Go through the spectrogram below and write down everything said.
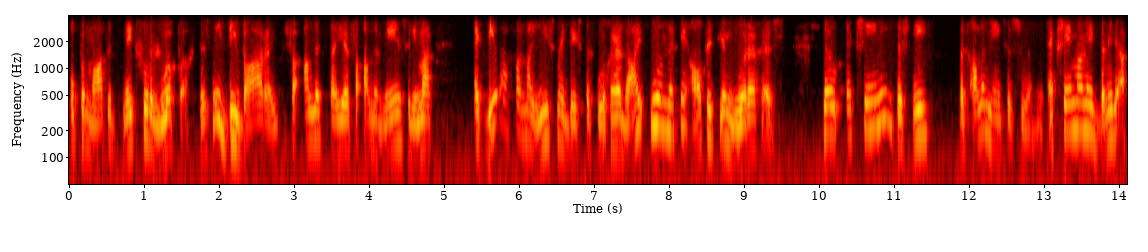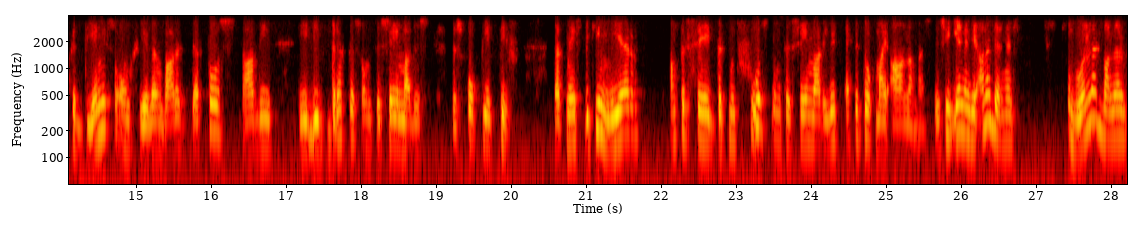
op 'n mate net voorlopig. Dis nie die waarheid vir alle tye vir alle mense nie, maar ek weet daarvan maar hier is my beste poging dat daai oomblik nie altyd teenwoordig is. Nou ek sê nie dis nie met alle mense so nie. Ek sê maar net binne die akademiese omgewing waar dit dikwels daardie die die druk is om te sê maar dis dis objektief dat mens bietjie meer amper sê dit moet voorstem te sê maar jy weet ek het ook my aannames. Dis die een en die ander ding is gewoonlik wanneer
